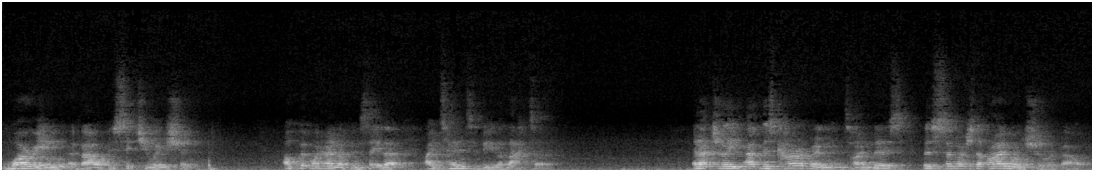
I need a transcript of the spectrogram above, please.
worrying about a situation. I'll put my hand up and say that I tend to be the latter. And actually, at this current moment in time, there's, there's so much that I'm unsure about.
